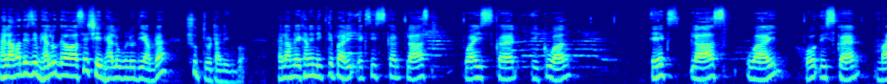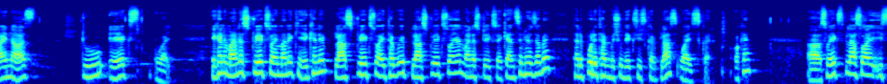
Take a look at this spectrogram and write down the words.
তাহলে আমাদের যে ভ্যালু দেওয়া আছে, সেই ভ্যালুগুলো দিয়ে আমরা সূত্রটা লিখব। তাহলে আমরা এখানে লিখতে পারি x square plus y square equal x plus y whole square minus two x y এখানে মাইনাস টু এক্স ওয়াই মানে কি? এখানে প্লাস টু এক্স ওয়াই থাকবে প্লাস টু এক্স ওয়াই আর minus two x y cancel হয়ে যাবে। তাহলে পরে থাকবে শুধু x square plus y square okay so x plus y is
